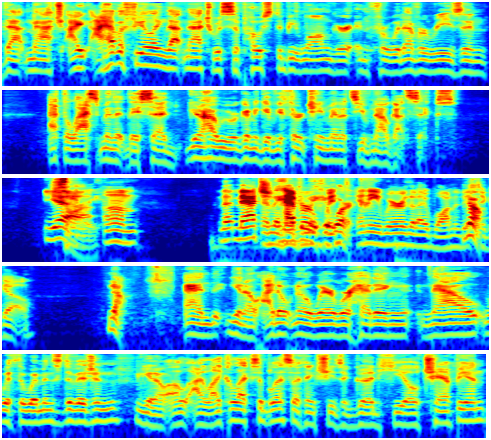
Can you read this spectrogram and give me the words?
that match, I I have a feeling that match was supposed to be longer, and for whatever reason, at the last minute they said, you know how we were gonna give you 13 minutes, you've now got six. Yeah. Sorry. Um, that match And they had to never went work. anywhere that I wanted it No. to go. No. And, you know, I don't know where we're heading now with the women's division. You know, I, I like Alexa Bliss. I think she's a good heel champion.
